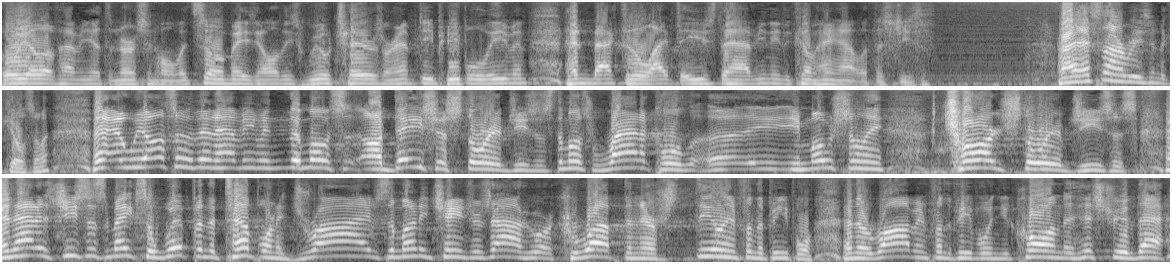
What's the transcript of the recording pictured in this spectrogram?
Oh, we love having you at the nursing home. It's so amazing. All these wheelchairs are empty, people leaving, heading back to the life they used to have. You need to come hang out with us, Jesus. Right? That's not a reason to kill someone. And we also then have even the most audacious story of Jesus, the most radical, uh, emotionally charged story of Jesus. And that is Jesus makes a whip in the temple and he drives the money changers out who are corrupt and they're stealing from the people and they're robbing from the people. And you crawl in the history of that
